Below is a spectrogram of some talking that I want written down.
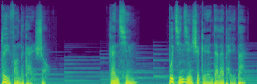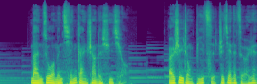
对方的感受。感情，不仅仅是给人带来陪伴，满足我们情感上的需求。而是一种彼此之间的责任。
